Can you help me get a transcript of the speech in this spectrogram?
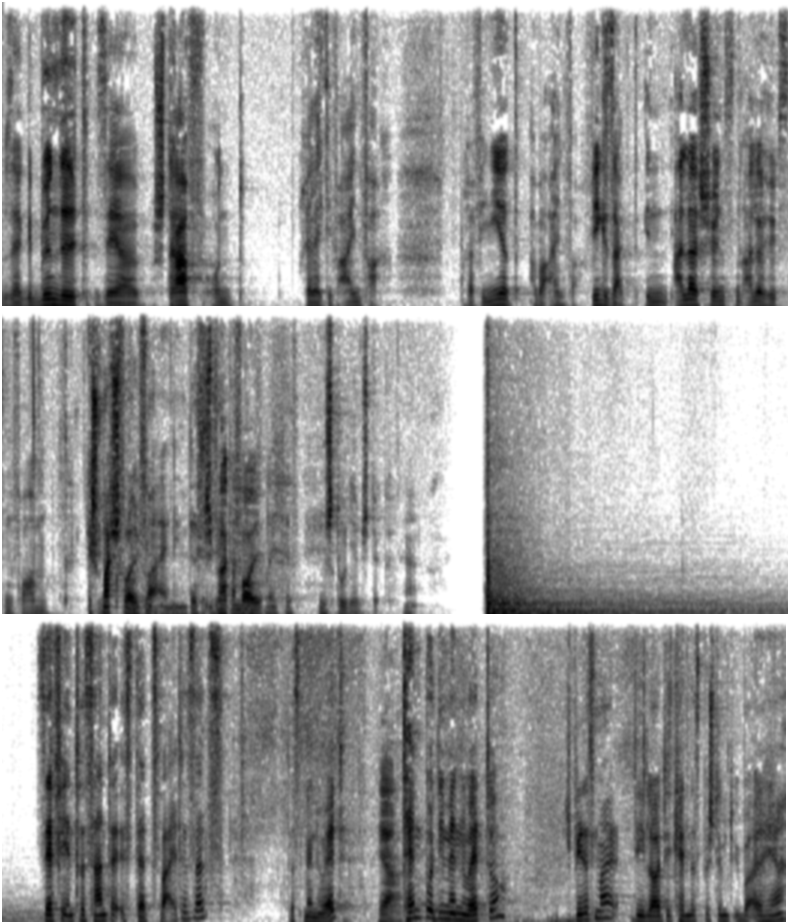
sehr gebündelt, sehr straff und relativ einfach. Raffiniert, aber einfach. Wie gesagt, in allerschönsten, allerhöchsten Formen. Geschmackvoll vor allen Dingen. Das ist ja Geschmackvoll, vielleicht das- ein Studienstück. Sehr viel interessanter ist der zweite Satz, das Menuett. Ja. Tempo di Menuetto. Spiel das mal, die Leute kennen das bestimmt überall her.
